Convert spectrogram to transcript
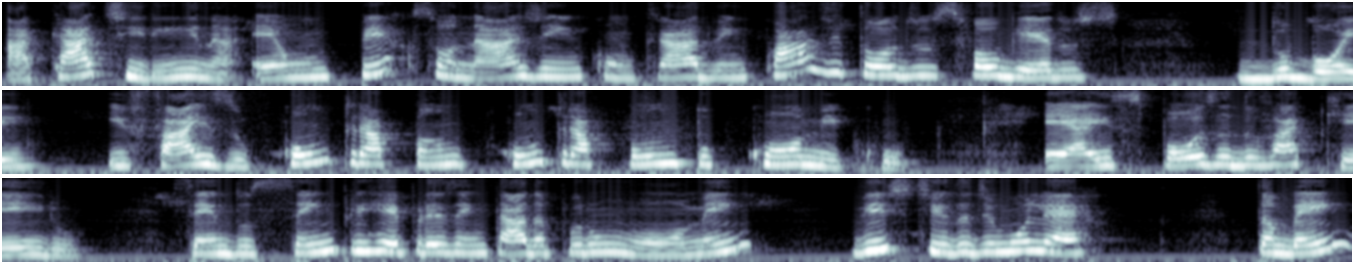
A Catirina é um personagem encontrado em quase todos os folguedos do boi e faz o contraponto cômico. É a esposa do vaqueiro sendo sempre representada por um homem vestido de mulher. Também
